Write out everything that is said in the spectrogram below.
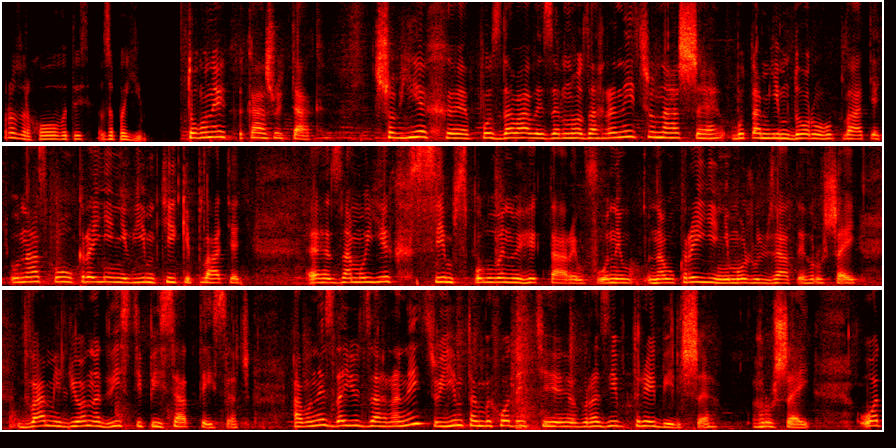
розраховуватись за паї. То вони кажуть так, щоб їх е, поздавали зерно за границю наше, бо там їм дорого платять. У нас по Україні їм тільки платять е, за моїх 7,5 гектарів. Вони на Україні можуть взяти грошей 2 мільйона 250 тисяч. А вони здають за границю, їм там виходить е, в разів три більше. Грошей. От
